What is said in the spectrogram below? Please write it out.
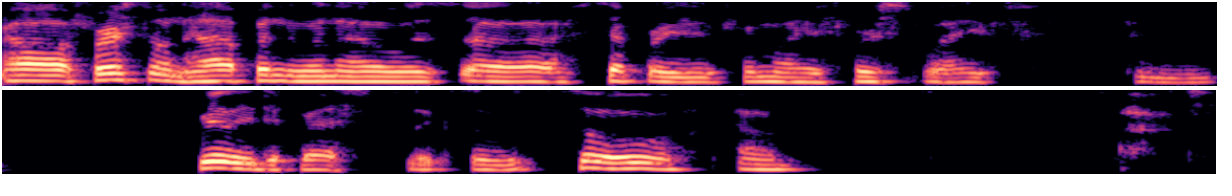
minute. Uh, first one happened when I was uh, separated from my first wife and really depressed. Like so, so. Um, oh,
